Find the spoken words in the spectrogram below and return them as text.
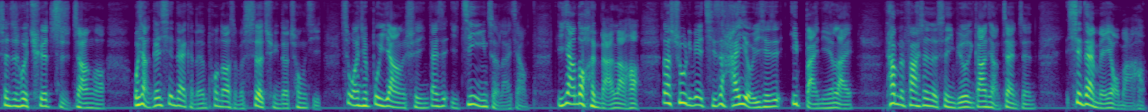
甚至会缺纸张哦。我想跟现在可能碰到什么社群的冲击是完全不一样的事情，但是以经营者来讲，一样都很难了哈。那书里面其实还有一些是一百年来他们发生的事情，比如你刚刚讲战争，现在没有嘛哈？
